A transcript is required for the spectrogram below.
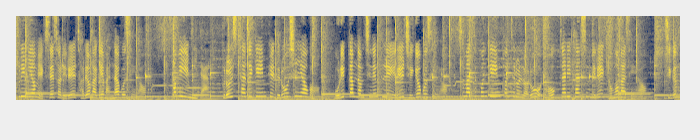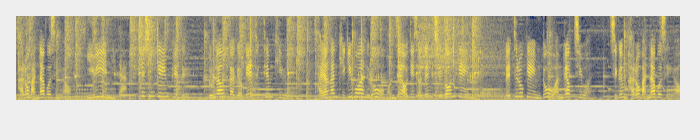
프리미엄 액세서리를 저렴하게 만나보세요. 3위입니다. 브롤스타즈 게임패드로 실력업, 몰입감 넘치는 플레이를 즐겨보세요. 스마트폰 게임 컨트롤러로 더욱 짜릿한 승리를 경험하세요. 지금 바로 만나보세요. 2위입니다. 최신 게임 패드, 놀라운 가격의 득템 기회, 다양한 기기 보안으로 언제 어디서든 즐거운 게임을, 레트로 게임도 완벽 지원. 지금 바로 만나보세요.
